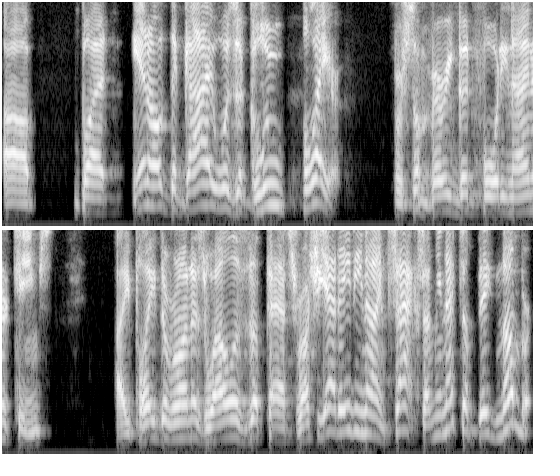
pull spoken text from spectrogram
Uh, but, you know, the guy was a glue player for some very good 49er teams. Uh, he played the run as well as the pass rush. He had 89 sacks. I mean, that's a big number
